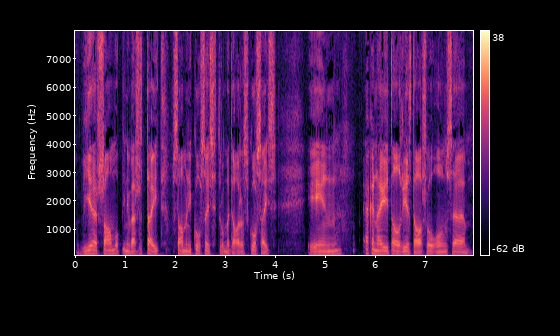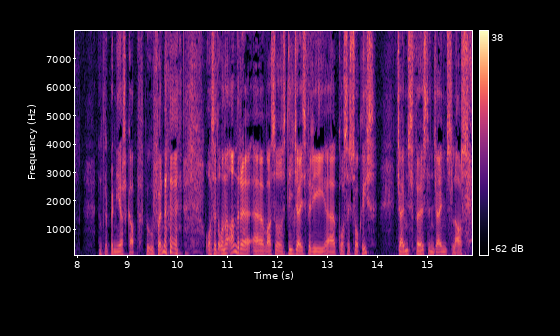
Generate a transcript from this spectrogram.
weer saam op universiteit, saam in die koshuis, Dromedaris koshuis. En ek en hy het al reeds daarso ons uh entrepreneurskap beoefen. ons het onder andere uh, was ons DJ's vir die uh, Kosse Sokkies James first en James last.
